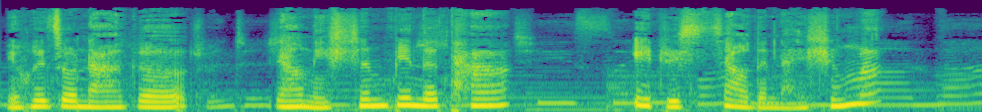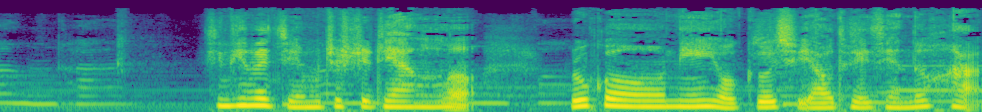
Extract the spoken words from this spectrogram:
你会做那个让你身边的他一直笑的男生吗？今天的节目就是这样了。如果你也有歌曲要推荐的话，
